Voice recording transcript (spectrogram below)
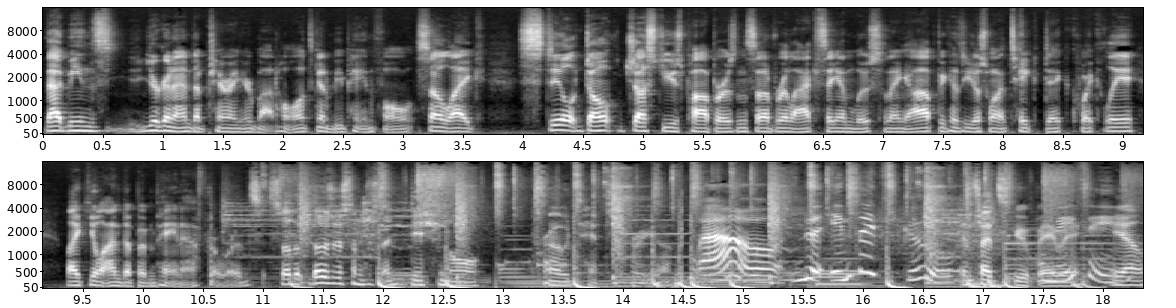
that means you're gonna end up tearing your butthole. It's gonna be painful. So like, still don't just use poppers instead of relaxing and loosening up because you just want to take dick quickly. Like you'll end up in pain afterwards. So th- those are some just additional pro tips for you. Wow, the inside scoop. Inside scoop, baby. Amazing. Yeah.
